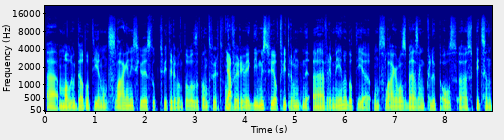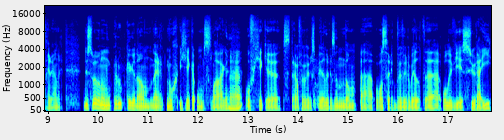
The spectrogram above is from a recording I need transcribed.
eh Malouda dat die een ontslagen is geweest op Twitter, want dat was het antwoord van Ja. vorige week. Die moest via Twitter eh, vernemen dat hij eh, ontslagen was bij zijn club als spitsentrainer. Dus we hebben een oproepje gedaan naar nog gekke ontslagen Ja. of gekke straffen voor spelers. En dan was er bijvoorbeeld eh, Olivier Suraï,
